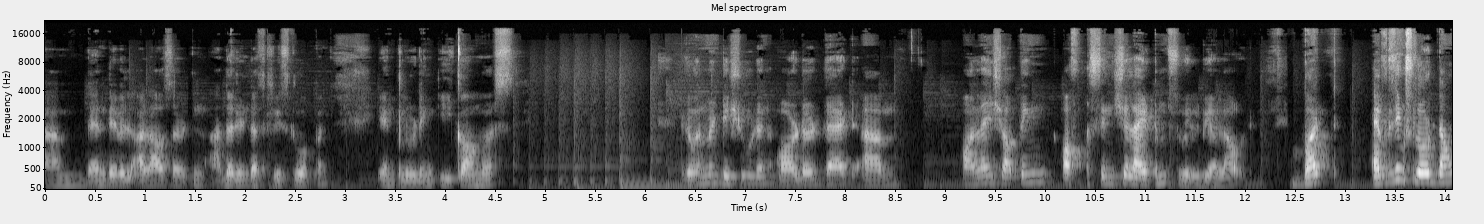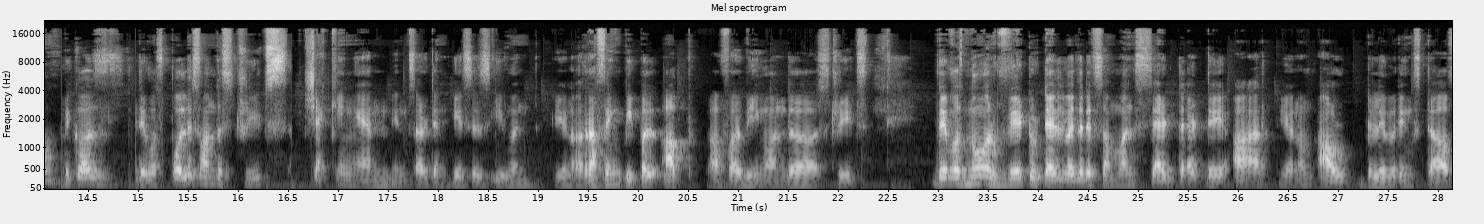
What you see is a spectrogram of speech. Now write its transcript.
Um, then they will allow certain other industries to open including e-commerce. The government issued an order that um, online shopping of essential items will be allowed. But everything slowed down because there was police on the streets checking and in certain cases even you know roughing people up uh, for being on the streets there was no way to tell whether if someone said that they are you know out delivering stuff.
